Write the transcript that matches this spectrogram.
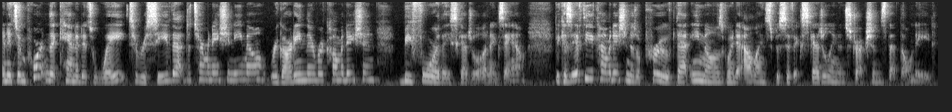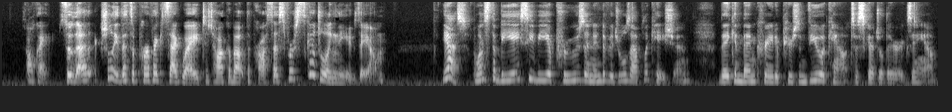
And it's important that candidates wait to receive that determination email regarding their accommodation before they schedule an exam. Because if the accommodation is approved, that email is going to outline specific scheduling instructions that they'll need. Okay, so that actually that's a perfect segue to talk about the process for scheduling the exam. Yes, once the BACB approves an individual's application, they can then create a Pearson VUE account to schedule their exam.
